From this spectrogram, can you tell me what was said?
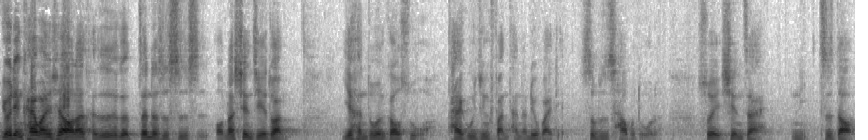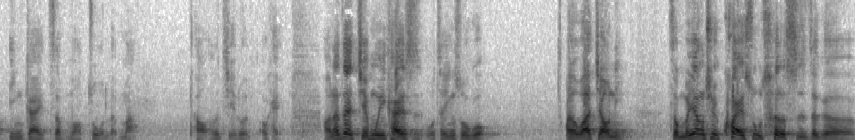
有点开玩笑，那可是这个真的是事实。哦，那现阶段也很多人告诉我，台股已经反弹了六百点，是不是差不多了？所以现在。你知道应该怎么做了吗？好，的结论，OK。好，那在节目一开始，我曾经说过，呃，我要教你怎么样去快速测试这个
